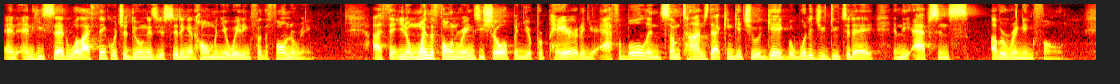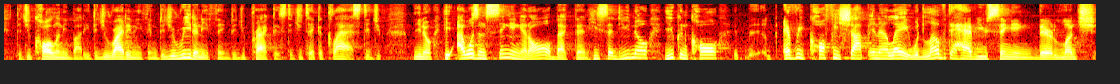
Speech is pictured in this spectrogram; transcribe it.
And, and he said, well, I think what you're doing is you're sitting at home and you're waiting for the phone to ring. I think, you know, when the phone rings, you show up and you're prepared and you're affable, and sometimes that can get you a gig. But what did you do today in the absence of a ringing phone? Did you call anybody? Did you write anything? Did you read anything? Did you practice? Did you take a class? Did you, you know, he, I wasn't singing at all back then. He said, you know, you can call every coffee shop in LA would love to have you singing their lunch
